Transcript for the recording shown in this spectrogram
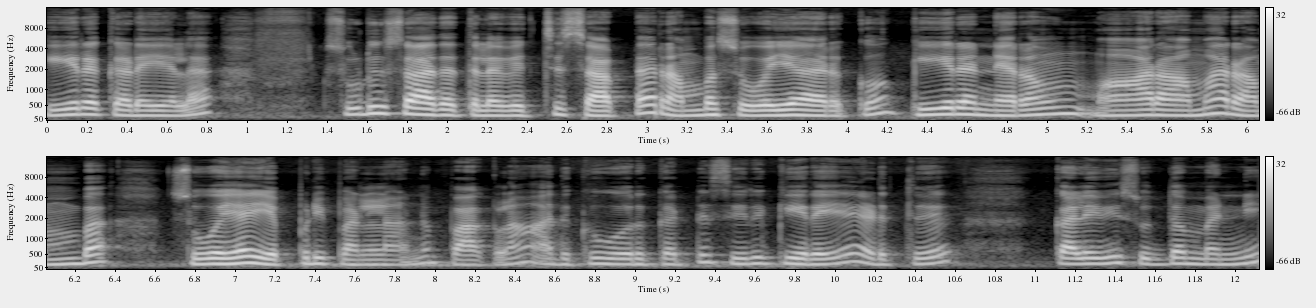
கீரை கடையில் சுடு சாதத்தில் வச்சு சாப்பிட்டா ரொம்ப சுவையாக இருக்கும். கீரை நிறம் மாறாமல் ரொம்ப சுவையாக எப்படி பண்ணலான்னு பார்க்கலாம். அதுக்கு ஒரு கட்டு சிறுகீரையை எடுத்து கழுவி சுத்தம் பண்ணி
